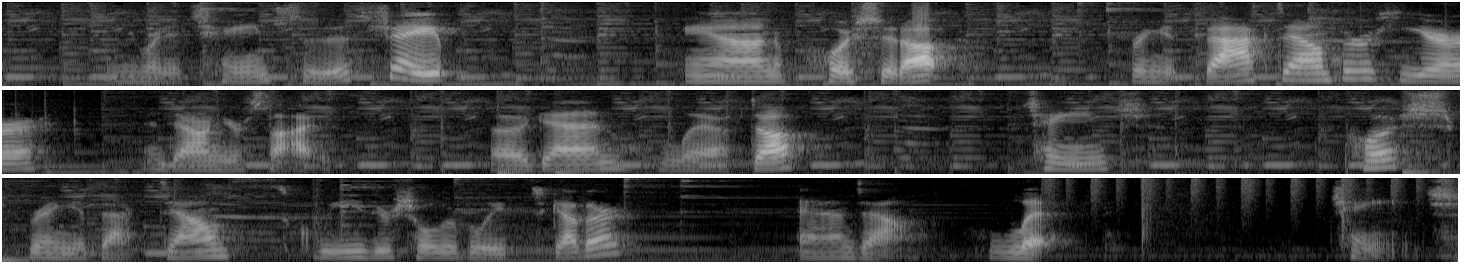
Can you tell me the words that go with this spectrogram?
And you're going to change to this shape and push it up. Bring it back down through here and down your sides. Again, lift up, change, push, bring it back down, squeeze your shoulder blades together and down. Lift, change,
